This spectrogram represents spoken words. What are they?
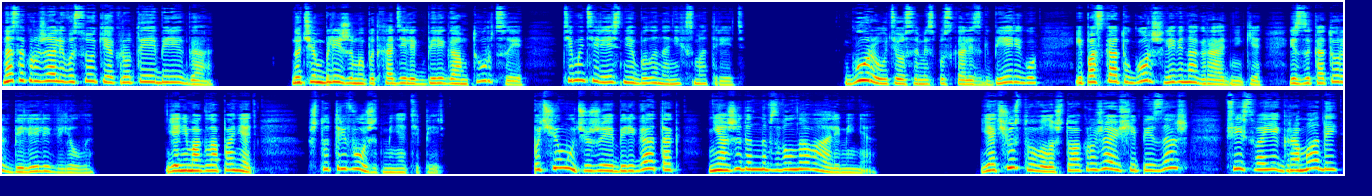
Нас окружали высокие крутые берега. Но чем ближе мы подходили к берегам Турции, тем интереснее было на них смотреть. Горы утесами спускались к берегу, и по скату гор шли виноградники, из-за которых белели виллы. Я не могла понять, что тревожит меня теперь. Почему чужие берега так неожиданно взволновали меня? Я чувствовала, что окружающий пейзаж всей своей громадой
